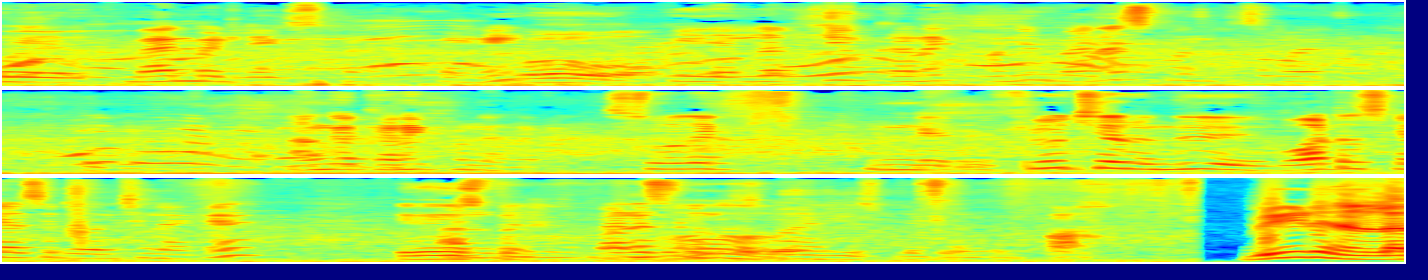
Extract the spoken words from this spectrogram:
ஒரு மேன்மேட் லேக்ஸ் பண்ணி இது எல்லாத்தையும் கனெக்ட் பண்ணி மேனேஜ்மெண்ட் ரிசர்வாயர் அங்கே கனெக்ட் பண்ணாங்க. ஸோ தட் இந்த ஃப்யூச்சர் வந்து வாட்டர் ஸ்கேசிட்டி வந்துச்சுனாக்க இது யூஸ் மேனேஜ்மெண்ட் வீடு நல்லா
